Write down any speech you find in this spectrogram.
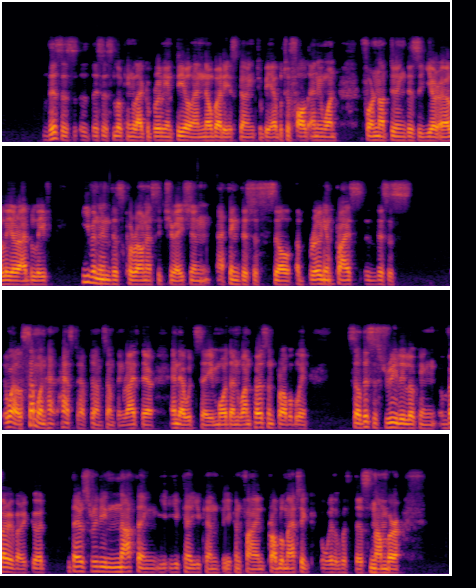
this is this is looking like a brilliant deal, and nobody is going to be able to fault anyone for not doing this a year earlier. I believe even in this Corona situation, I think this is still a brilliant price. This is well, someone ha- has to have done something right there, and I would say more than one person probably. So this is really looking very, very good. There's really nothing you can you can you can find problematic with with this number.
